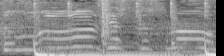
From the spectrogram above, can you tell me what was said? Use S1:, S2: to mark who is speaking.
S1: the moves just to smoke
